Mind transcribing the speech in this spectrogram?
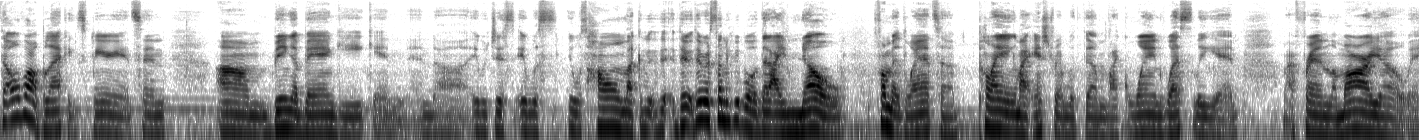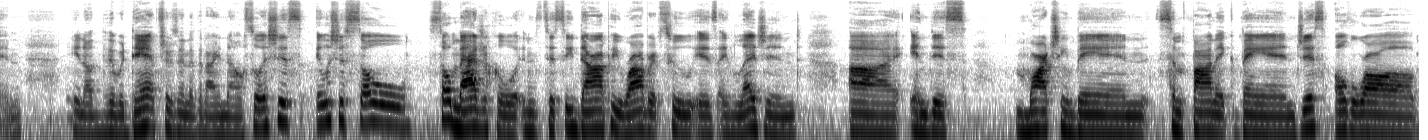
the overall black experience and um, being a band geek and and uh, it was just it was it was home. Like th- there, there were so many people that I know from Atlanta playing my instrument with them, like Wayne Wesley and my friend Lamario and you know there were dancers in it that I know. So it's just it was just so so magical and to see Don P. Roberts, who is a legend uh, in this marching band, symphonic band, just overall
